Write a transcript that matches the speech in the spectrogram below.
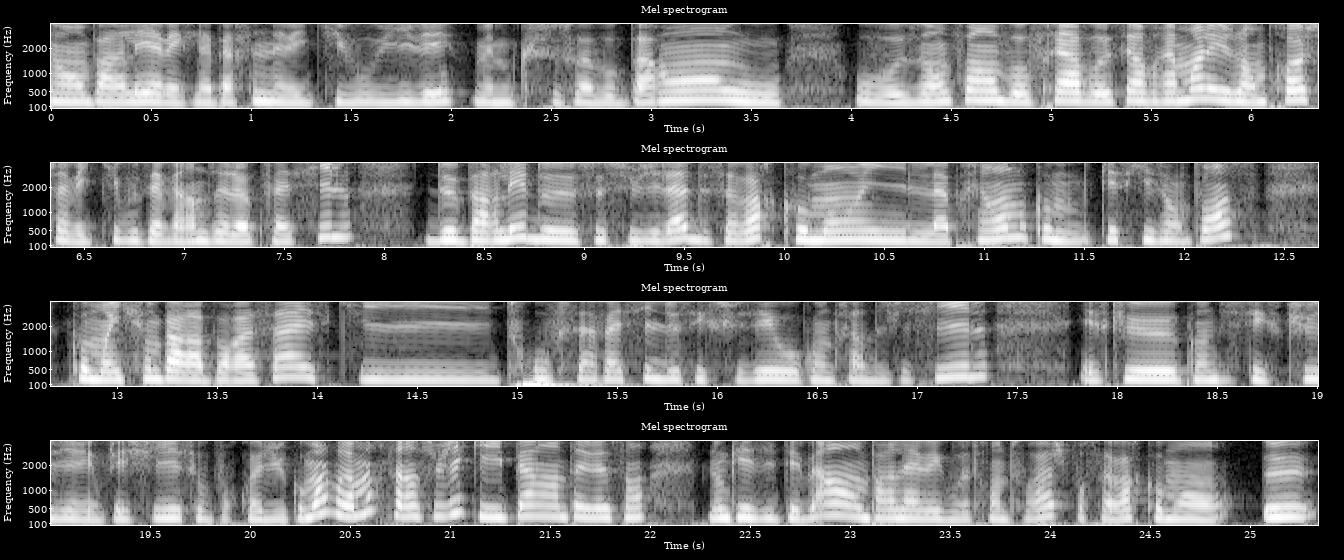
en parler avec la personne avec qui vous vivez, même que ce soit vos parents ou, ou vos enfants, vos frères, vos sœurs, vraiment les gens proches avec qui vous avez un dialogue facile, de parler de ce sujet-là, de savoir comment ils l'appréhendent, qu'est-ce qu'ils en pensent, comment ils sont par rapport à ça, est-ce qu'ils trouvent ça facile de s'excuser ou au contraire difficile, est-ce que quand ils s'excusent, ils réfléchissent au pourquoi du comment, vraiment c'est un sujet qui est hyper intéressant. Donc n'hésitez pas à en parler avec votre entourage pour savoir comment eux,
